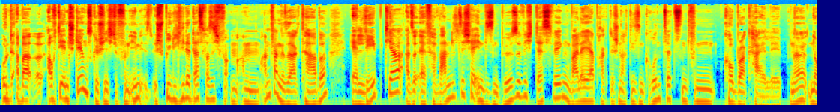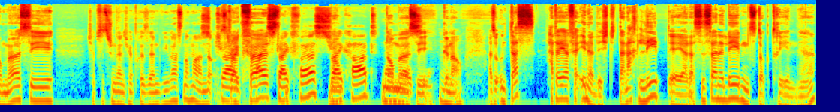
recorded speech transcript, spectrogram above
Und aber auch die Entstehungsgeschichte von ihm spiegelt wieder das, was ich vom, am Anfang gesagt habe. Er lebt ja, also er verwandelt sich ja in diesen Bösewicht deswegen, weil er ja praktisch nach diesen Grundsätzen von Cobra Kai lebt. Ne? No Mercy, ich habe es jetzt schon gar nicht mehr präsent. Wie war es nochmal? No, strike first, Strike first, strike hard, no, mercy. Genau. Also und das hat er ja verinnerlicht. Danach lebt er ja. Das ist seine Lebensdoktrin. Ja?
